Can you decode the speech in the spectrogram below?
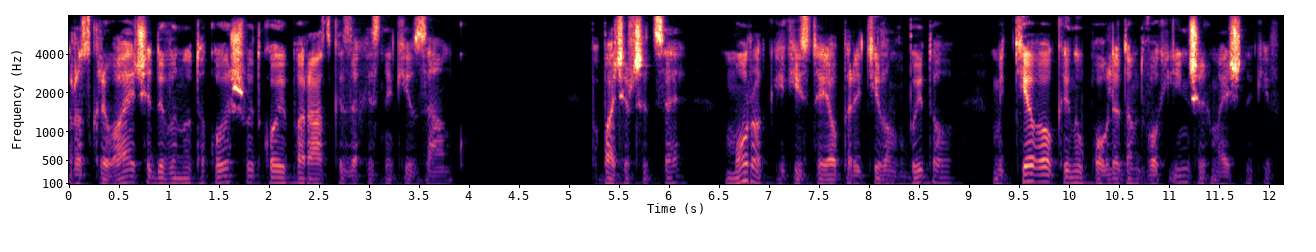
розкриваючи дивину такої швидкої поразки захисників замку. Побачивши це, морок, який стояв перед тілом вбитого, миттєво окинув поглядом двох інших мечників,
